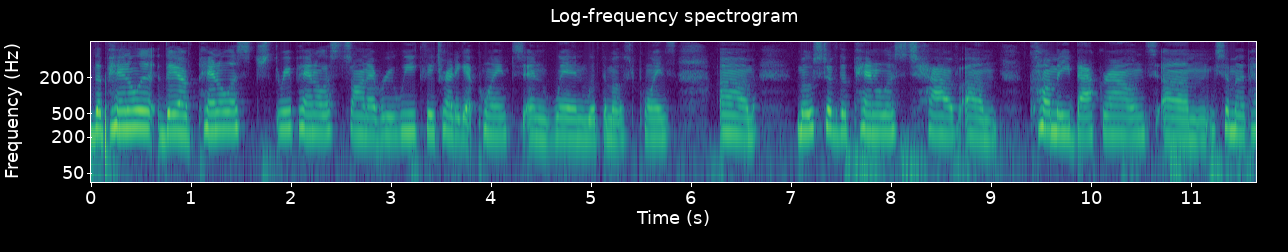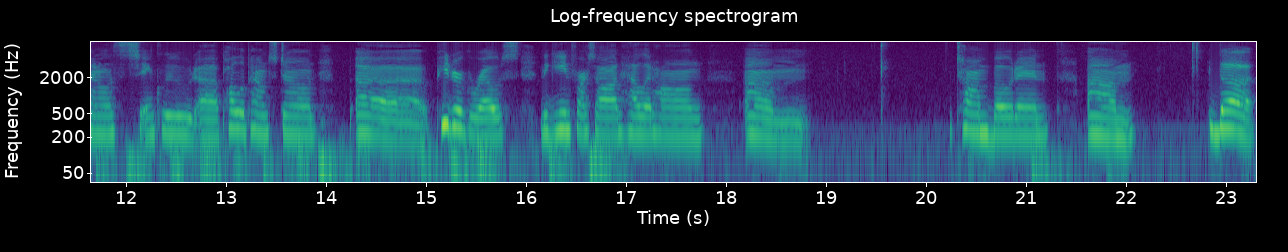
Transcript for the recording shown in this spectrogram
the panel they have panelists three panelists on every week they try to get points and win with the most points um, most of the panelists have um, comedy backgrounds um, some of the panelists include uh, paula poundstone uh, peter grosz negin farsad helen hong um, tom bodett um, the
